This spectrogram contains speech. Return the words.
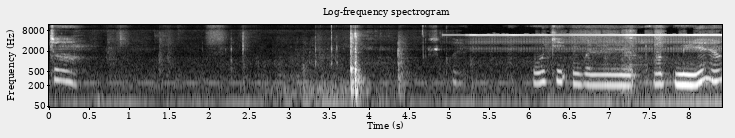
Putain. Ok, on va le continuer hein.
